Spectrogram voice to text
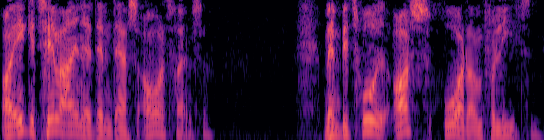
og ikke tilregnede dem deres overtrædelser, men betroede os ordet om forligelsen.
